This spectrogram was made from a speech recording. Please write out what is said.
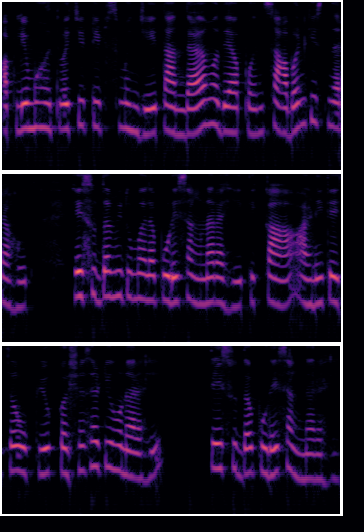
आपली महत्त्वाची टिप्स म्हणजे तांदळामध्ये आपण साबण किसणार आहोत हे सुद्धा मी तुम्हाला पुढे सांगणार आहे ते का आणि त्याचा उपयोग कशासाठी होणार आहे ते सुद्धा पुढे सांगणार आहे.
